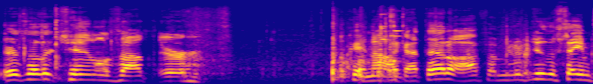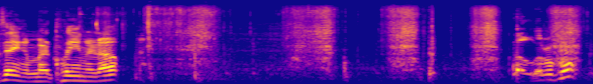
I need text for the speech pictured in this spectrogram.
there's other channels out there. Okay, now I got that off. I'm going to do the same thing. I'm going to clean it up a little bit.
